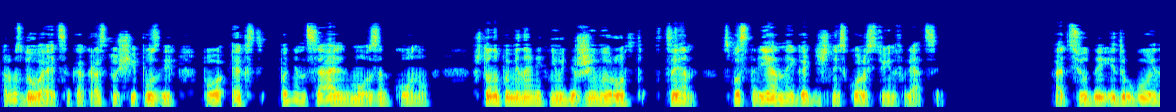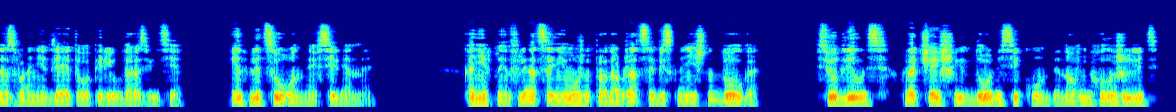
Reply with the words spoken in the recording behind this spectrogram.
раздувается, как растущий пузырь, по экспоненциальному закону, что напоминает неудержимый рост цен с постоянной годичной скоростью инфляции. Отсюда и другое название для этого периода развития – инфляционная вселенная. Конечно, инфляция не может продолжаться бесконечно долго. Все длилось кратчайшие доли секунды, но в них уложились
